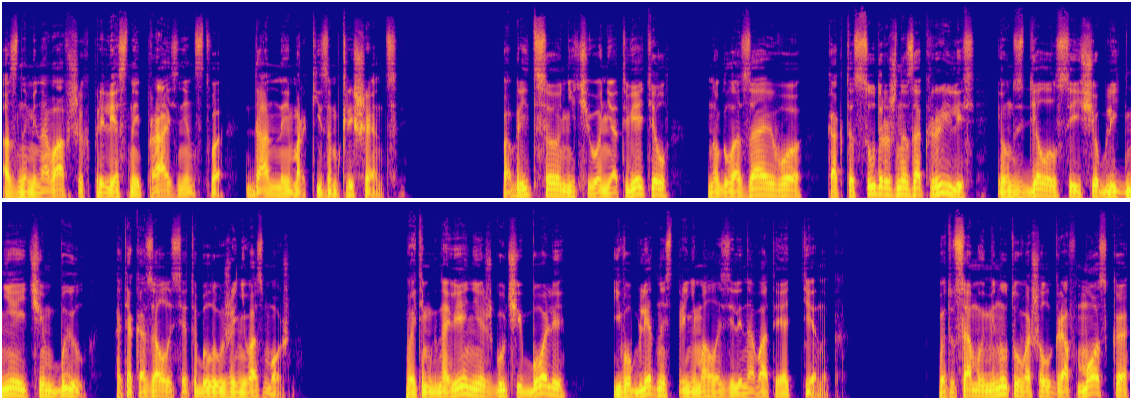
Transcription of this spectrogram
ознаменовавших прелестные празднества, данные маркизом Крешенци. Фабрицио ничего не ответил, но глаза его как-то судорожно закрылись, и он сделался еще бледнее, чем был, хотя, казалось, это было уже невозможно. В эти мгновения жгучей боли его бледность принимала зеленоватый оттенок. В эту самую минуту вошел граф Моска,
